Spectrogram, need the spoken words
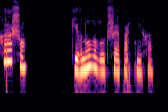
«Хорошо», — кивнула лучшая портниха.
